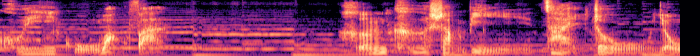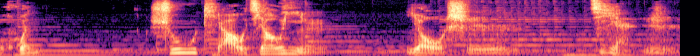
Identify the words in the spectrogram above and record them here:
窥谷忘返。横柯上壁，载昼犹昏；书条交映，有时见日。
